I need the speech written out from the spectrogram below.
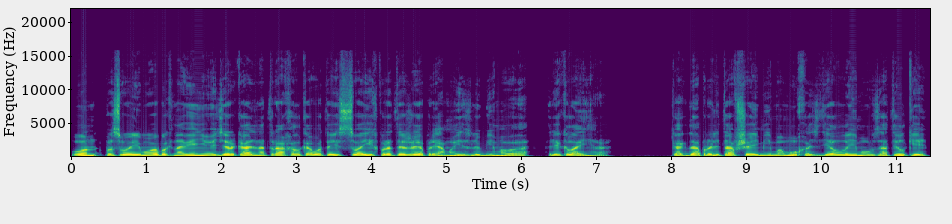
Он по своему обыкновению зеркально трахал кого-то из своих протеже прямо из любимого реклайнера когда пролетавшая мимо муха сделала ему в затылке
